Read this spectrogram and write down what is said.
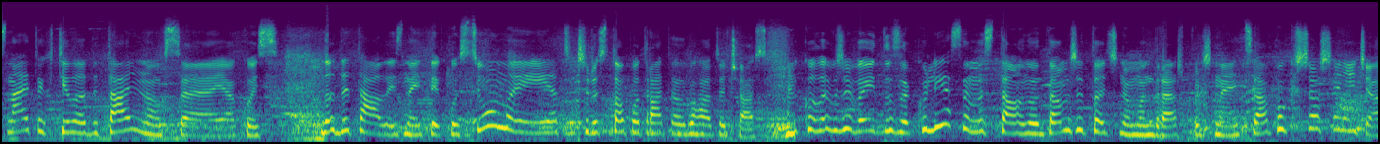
Знаєте, хотіла детально все якось до деталей знайти костюми, і я через то потратила багато часу. Коли вже вийду за кулісами, стану, там вже точно мандраж почнеться. А поки що ще нічого.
